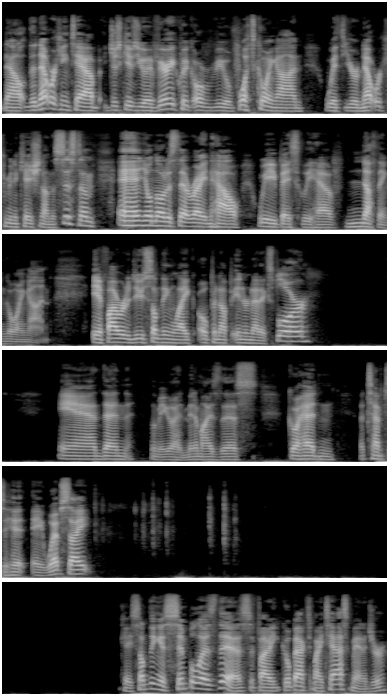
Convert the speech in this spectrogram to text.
Now, the networking tab just gives you a very quick overview of what's going on with your network communication on the system, and you'll notice that right now we basically have nothing going on. If I were to do something like open up Internet Explorer, and then let me go ahead and minimize this, go ahead and attempt to hit a website. Okay, something as simple as this, if I go back to my task manager,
